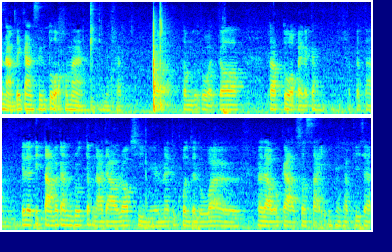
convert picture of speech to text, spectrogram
สนามด้วยการซื้อตั๋วเข้ามานะครับ ก็ตำรวจก็จับตัวไปแล้วกัน ก็ตามก็เลยติดตามแล้วกันรูดกับนาดาลรอบชิงเนี่ยแม้ทุกคนจะรู้ว่าเออนาดาลโอกาสสดใสนะครับที่จะ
